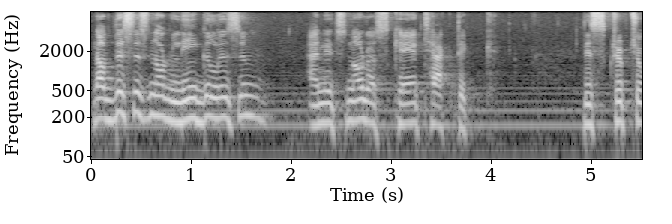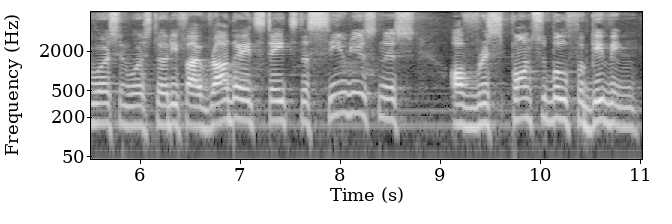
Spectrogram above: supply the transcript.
Now, this is not legalism and it's not a scare tactic. This scripture verse in verse 35, rather, it states the seriousness of responsible forgiving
